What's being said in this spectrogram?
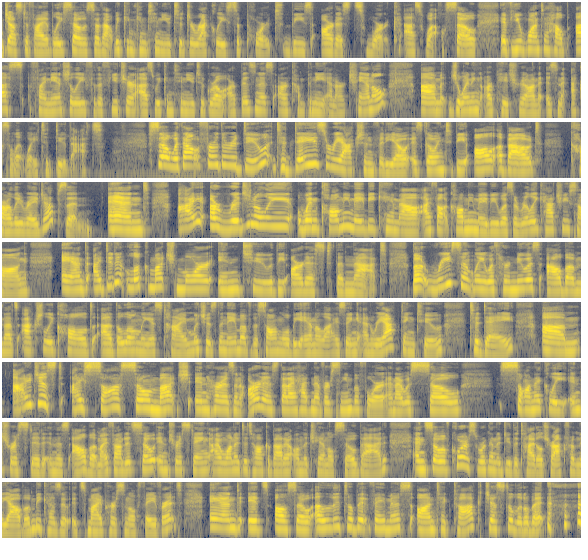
justifiably so so that we can continue to directly support these artists work as well so if you want to help us financially for the future as we continue to grow our business our company and our channel um, joining our patreon is an excellent way to do that so without further ado, today's reaction video is going to be all about Carly Rae Jepsen. And I originally, when Call Me Maybe came out, I thought Call Me Maybe was a really catchy song. And I didn't look much more into the artist than that. But recently, with her newest album that's actually called uh, The Loneliest Time, which is the name of the song we'll be analyzing and reacting to today, um, I just, I saw so much in her as an artist that I had never seen before. And I was so sonically interested in this album. I found it so interesting. I wanted to talk about it on the channel so bad. And so, of course, we're going to do the title track from the album because it's my personal favorite. And it's also a little bit famous on TikTok, just a little bit.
